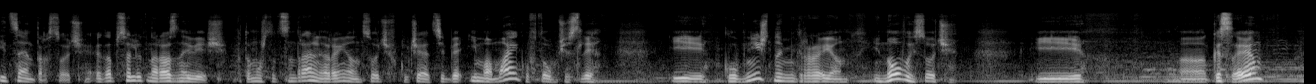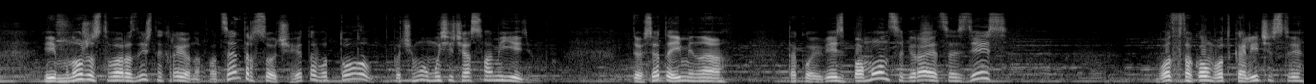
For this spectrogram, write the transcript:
и центр Сочи – это абсолютно разные вещи, потому что центральный район Сочи включает в себя и Мамайку в том числе, и клубничный микрорайон, и Новый Сочи, и э, КСМ и множество различных районов. А центр Сочи это вот то, почему мы сейчас с вами едем. То есть это именно такой весь бомон собирается здесь, вот в таком вот количестве,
